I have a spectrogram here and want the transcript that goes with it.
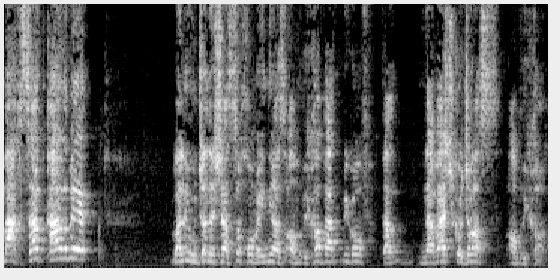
مقصد قربه ولی اونجا نشسته خمینی از آمریکا بعد می‌گفت. در نوش کجاست؟ آمریکا.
